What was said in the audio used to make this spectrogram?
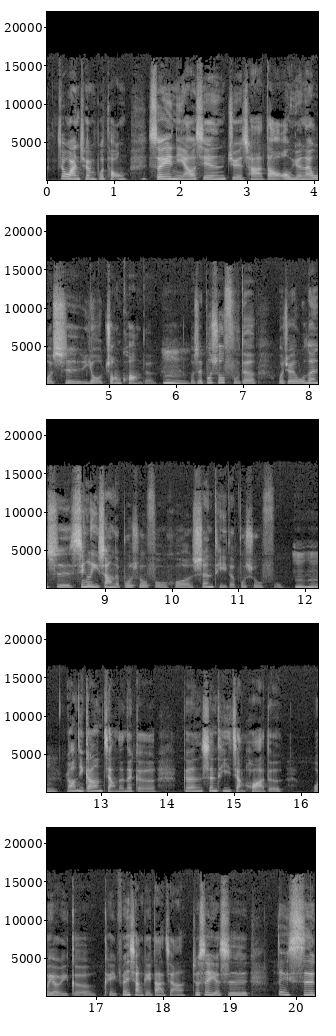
就完全不同。所以你要先觉察到哦，原来我是有状况的，嗯，我是不舒服的。我觉得无论是心理上的不舒服或身体的不舒服，嗯嗯，然后你刚刚讲的那个跟身体讲话的，我有一个可以分享给大家，就是也是类似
